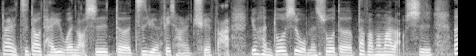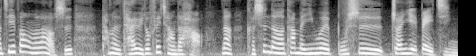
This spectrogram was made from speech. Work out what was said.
大家也知道台语文老师的资源非常的缺乏，有很多是我们说的爸爸妈妈老师。那这些爸爸妈妈老师，他们的台语都非常的好。那可是呢，他们因为不是专业背景。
